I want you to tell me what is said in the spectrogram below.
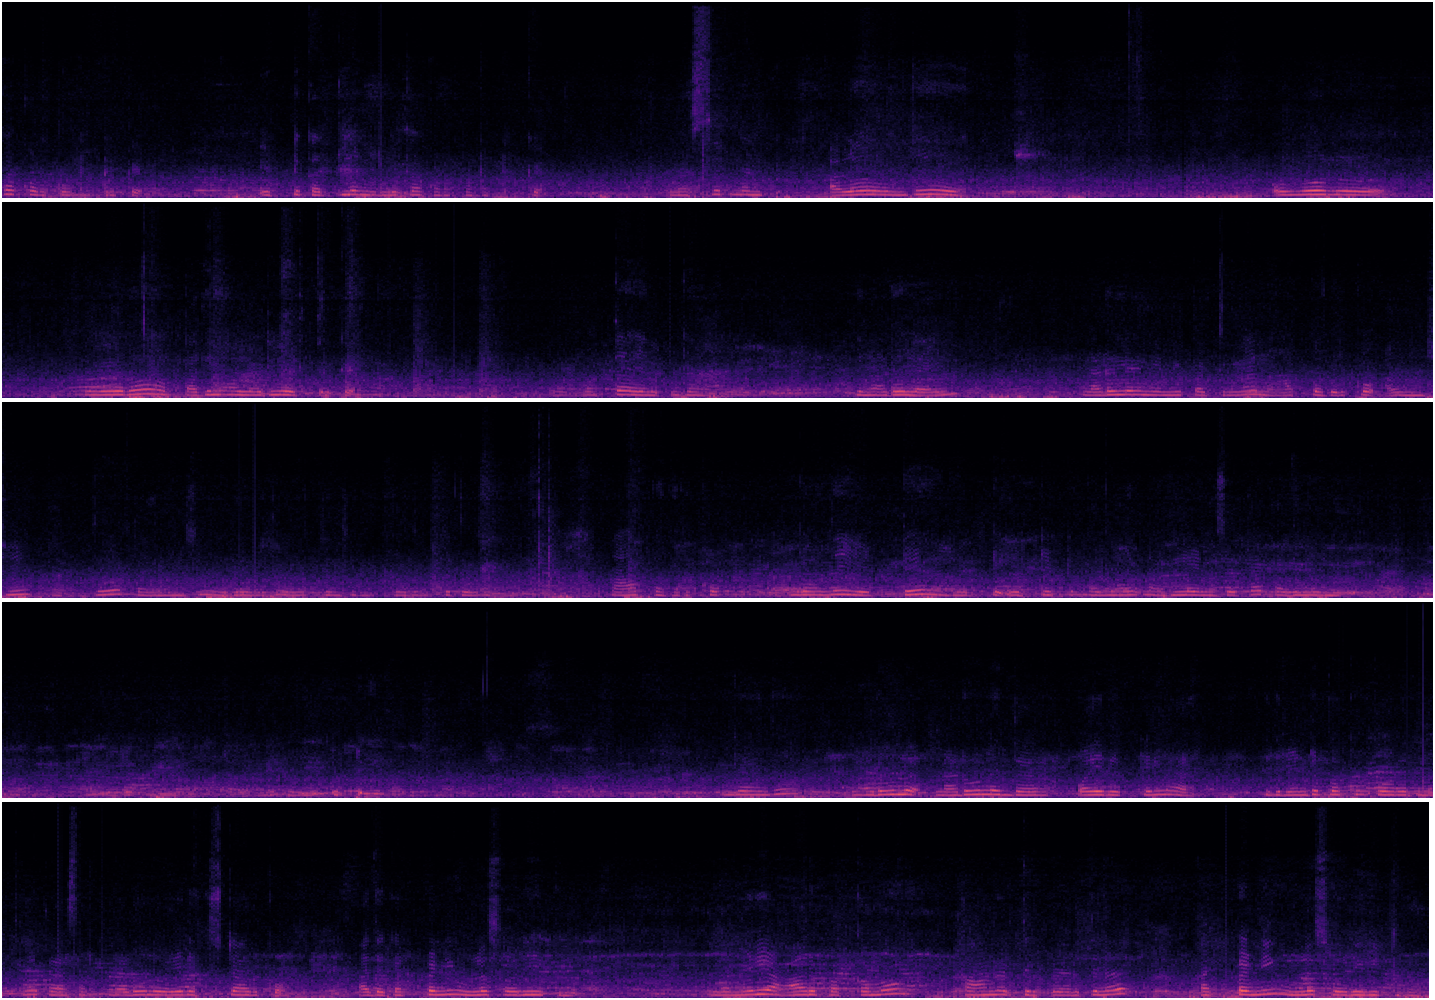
நெல்லிக்காய் கூட போட்டுட்ருக்கு. எட்டு கட்டில் நெல்லிக்காய் கூட போட்டுட்ருக்கு. மெஷர்மெண்ட் அளவு வந்து ஒவ்வொரு ஒயரும் பதினாலு அடி எடுத்திருக்கேன் மொத்தம் இங்கே இது நடுவில் நடுவில் எண்ணி பார்த்தீங்கன்னா நாற்பது இருக்கும். அஞ்சு பத்து பதினஞ்சு இருபது இருபத்தஞ்சி முப்பது முப்பத்தஞ்சு நாற்பது இருக்கும். இங்கே வந்து எட்டு எட்டு எட்டு எட்டு பதினாறு நடுவில் என்ன சேர்த்தா பதினொன்று எட்டு. இங்கே வந்து நடுவில் நடுவில் இந்த ஒயர் இருக்குல்ல இது ரெண்டு பக்கம் போகிறது மட்டும்தான் கிராஸ் இருக்கும் நடுவில் ஒயர் எக்ஸ்ட்ரா இருக்கும். அதை கட் பண்ணி உள்ளே சொருகிக்கணும். இந்தமாரி ஆறு பக்கமும் கார்னர் திருப்புற இடத்துல கட் பண்ணி உள்ளே சொருகிக்கணும்.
